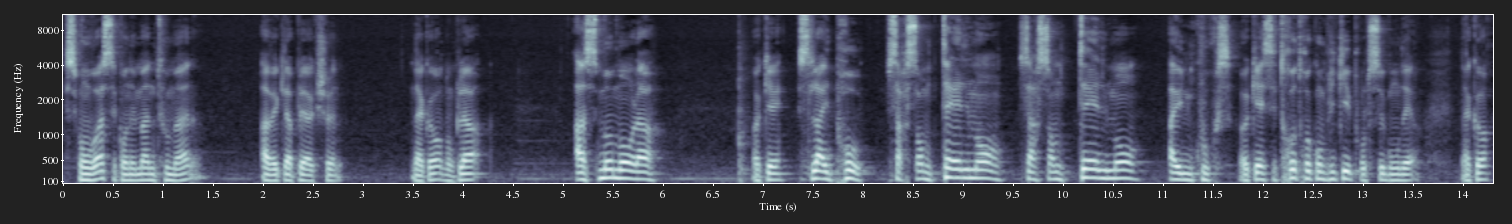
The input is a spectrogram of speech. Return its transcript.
Ce qu'on voit, c'est qu'on est man to man avec la play action. D'accord? Donc là, à ce moment-là, ok, slide pro, ça ressemble tellement, ça ressemble tellement à une course. Ok, c'est trop trop compliqué pour le secondaire. D'accord?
